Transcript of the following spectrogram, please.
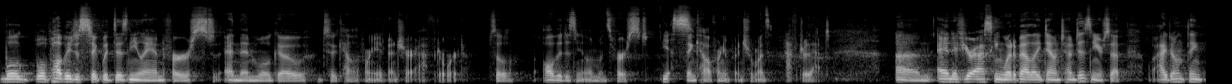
we'll we'll probably just stick with Disneyland first, and then we'll go to California Adventure afterward. So all the Disneyland ones first, Yes. then California Adventure ones after that. Um, and if you're asking what about like downtown Disney or stuff, I don't think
